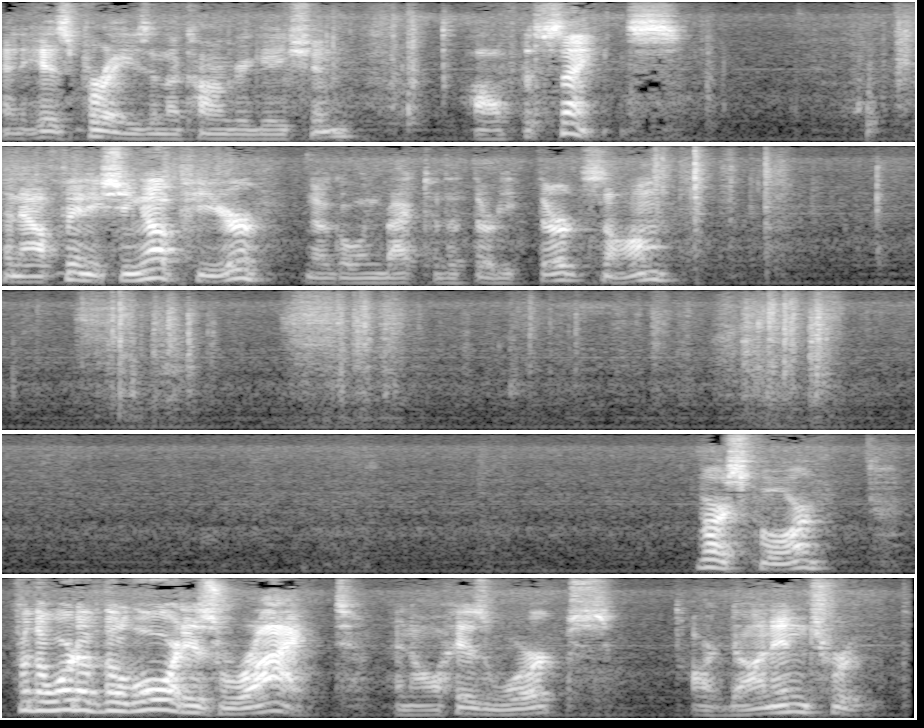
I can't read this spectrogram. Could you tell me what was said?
and his praise in the congregation of the saints. And now finishing up here, now going back to the 33rd Psalm. Verse 4 For the word of the Lord is right, and all his works are done in truth.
